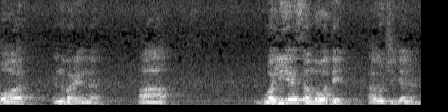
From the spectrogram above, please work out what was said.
വാർ എന്ന് പറയുന്ന ആ വലിയ സംഭവത്തെ ആഘോഷിക്കാനാണ്.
